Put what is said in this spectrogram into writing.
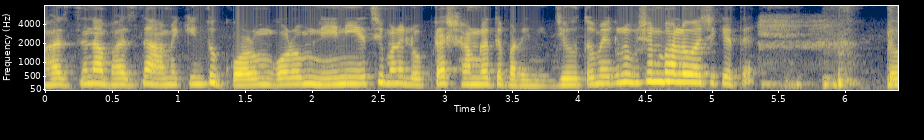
ভাজতে না ভাজতে আমি কিন্তু গরম গরম নিয়ে নিয়েছি মানে লোভটা সামলাতে পারিনি। যেহেতু আমি এগুলো ভীষণ ভালোবাসি খেতে। তো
